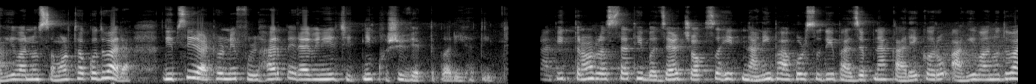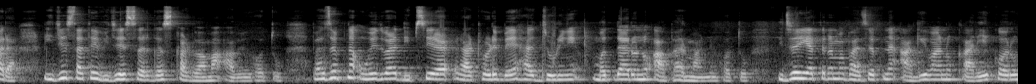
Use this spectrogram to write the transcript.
આગેવાનો, સમર્થકો દ્વારા દીપસિંહ રાઠોડને ફુલહાર પહેરાવીને જીતની ખુશી વ્યક્ત કરી હતી. ત્યાંથી ત્રણ રસ્તાથી બજાર ચોક સહિત નાની ભાગોળ સુધી ભાજપના કાર્યકરો આગેવાનો દ્વારા ડીજે સાથે વિજય સરઘસ કાઢવામાં આવ્યું હતું. ભાજપના ઉમેદવાર દીપસિંહ રાઠોડે બે હાથ જોડીને મતદારોનો આભાર માન્યો હતો. વિજય યાત્રામાં ભાજપના આગેવાનો, કાર્યકરો,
